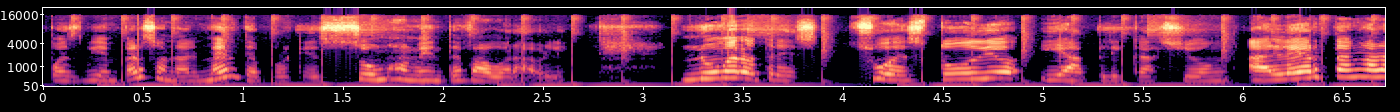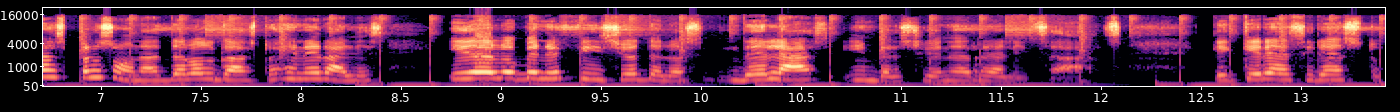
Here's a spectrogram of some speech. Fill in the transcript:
pues bien personalmente porque es sumamente favorable. Número 3. Su estudio y aplicación alertan a las personas de los gastos generales y de los beneficios de, los, de las inversiones realizadas. ¿Qué quiere decir esto?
